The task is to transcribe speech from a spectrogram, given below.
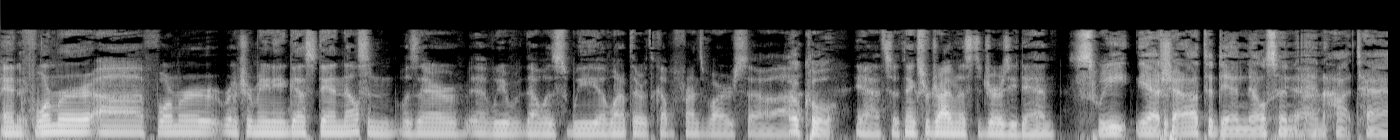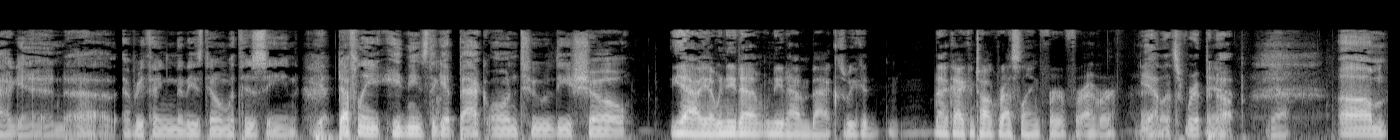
and former uh former Retromania guest Dan Nelson was there. Uh, we that was we uh, went up there with a couple friends of ours. So uh, Oh, cool. Yeah. So thanks for driving us to Jersey, Dan. Sweet. Yeah, shout out to Dan Nelson Yeah. and Hot Tag and uh, everything that he's doing with his zine. Yep. Definitely, he needs to get back onto the show. Yeah, yeah. We need to we need to have him back because we could. That guy can talk wrestling for forever. Yeah, let's rip it Yeah. up. Yeah. Um.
